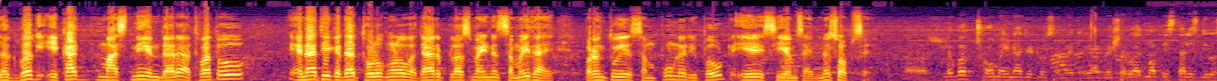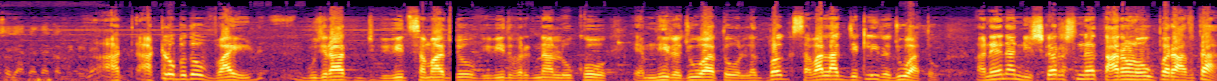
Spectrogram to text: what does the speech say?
લગભગ એકાદ માસની અંદર અથવા તો એનાથી કદાચ થોડો ઘણો વધારે પ્લસ માઇનસ સમય થાય પરંતુ એ સંપૂર્ણ રિપોર્ટ એ સીએમ સાહેબને સોંપશે. લગભગ છ મહિના જેટલો સમય થયો. આપણે શરૂઆતમાં પિસ્તાલીસ દિવસ જ આપ્યા હતા કમિટીને. આટલો બધો વાઇડ ગુજરાત વિવિધ સમાજો વિવિધ વર્ગના લોકો એમની રજૂઆતો લગભગ સવા લાખ જેટલી રજૂઆતો અને એના નિષ્કર્ષના તારણો ઉપર આવતા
